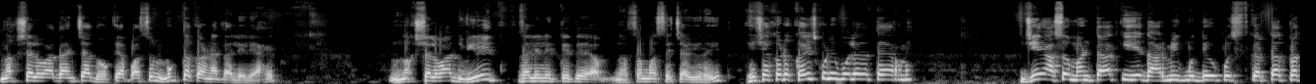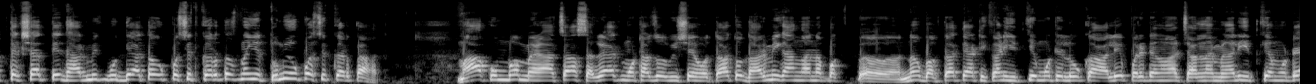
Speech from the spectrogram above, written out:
नक्षलवादांच्या धोक्यापासून मुक्त करण्यात आलेले आहेत. नक्षलवाद विरहित झालेले ते ते समस्येच्या विरहित. ह्याच्याकडे काहीच कोणी बोलायला तयार नाही. जे असं म्हणतात की हे धार्मिक मुद्दे उपस्थित करतात प्रत्यक्षात ते धार्मिक मुद्दे आता उपस्थित करतच नाहीये तुम्ही उपस्थित करता आहात. महाकुंभ मेळाचा सगळ्यात मोठा जो विषय होता तो धार्मिक अंगानं बघ न बघता त्या ठिकाणी इतके मोठे लोक आले पर्यटनाला चालना मिळाली इतके मोठे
